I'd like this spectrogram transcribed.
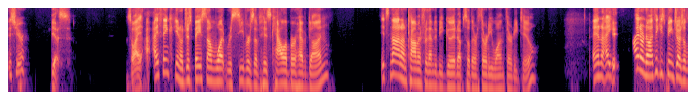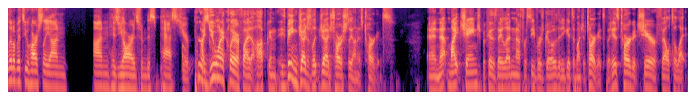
this year? Yes. So I I think you know just based on what receivers of his caliber have done, it's not uncommon for them to be good up till they're 31, 32. And I it, I don't know. I think he's being judged a little bit too harshly on on his yards from this past year. Personally. I do want to clarify that Hopkins he's being judged judged harshly on his targets. And that might change because they let enough receivers go that he gets a bunch of targets. But his target share fell to like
